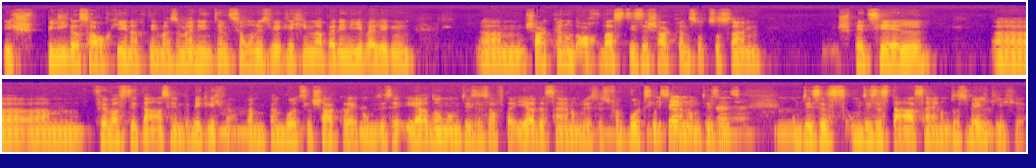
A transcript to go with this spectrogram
ich spiele das auch je nachdem. Also meine Intention ist wirklich immer bei den jeweiligen ähm, Chakren und auch was diese Chakren sozusagen speziell für was die da sind. Wirklich mhm. beim, beim Wurzelchakra eben mhm. um diese Erdung, um dieses auf der Erde sein, um dieses Verwurzeltsein, um dieses, mhm. um dieses, um dieses Dasein, um das mhm. Weltliche.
